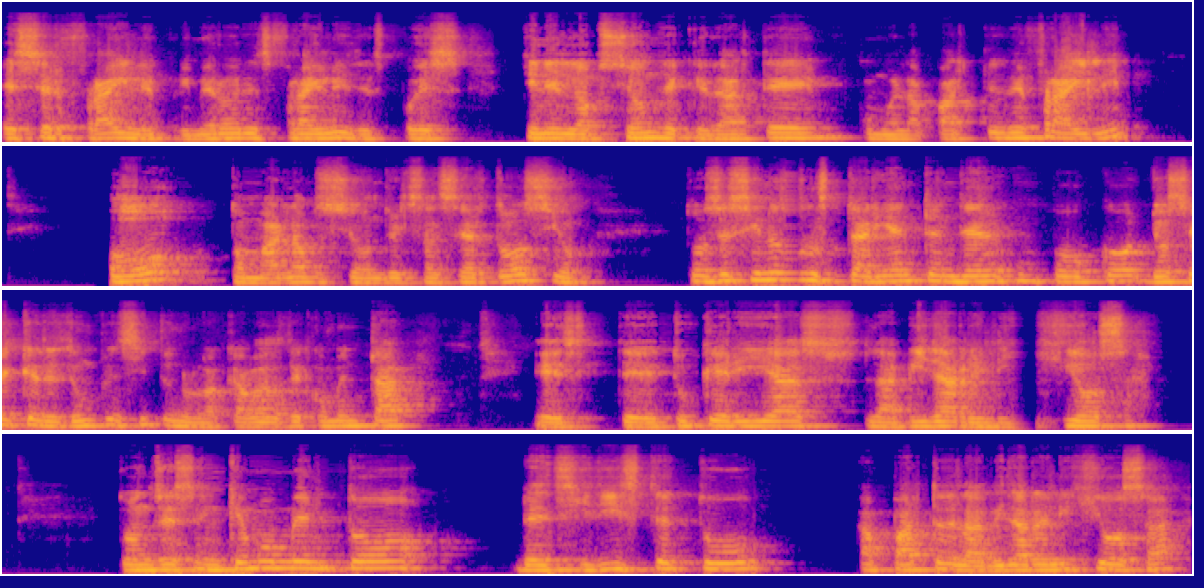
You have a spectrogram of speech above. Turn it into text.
es ser fraile. Primero eres fraile y después tienes la opción de quedarte como en la parte de fraile o tomar la opción del sacerdocio. Entonces, sí nos gustaría entender un poco, yo sé que desde un principio nos lo acabas de comentar, este, tú querías la vida religiosa. Entonces, ¿en qué momento decidiste tú, aparte de la vida religiosa,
